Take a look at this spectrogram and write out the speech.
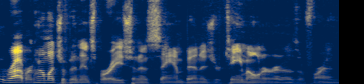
Robert, how much of an inspiration has Sam been as your team owner and as a friend?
